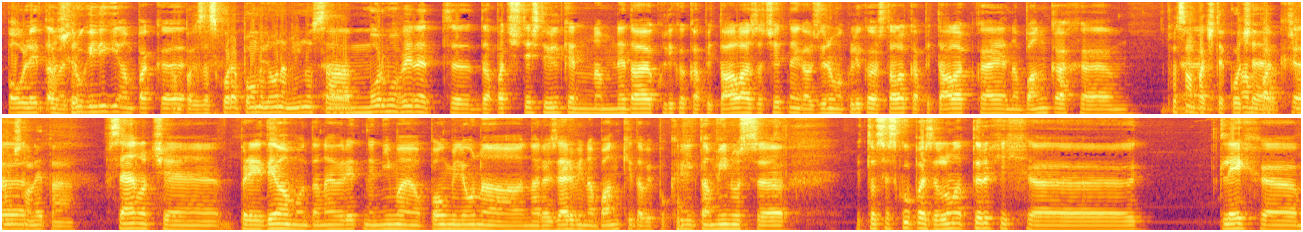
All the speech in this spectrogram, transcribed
pol leta v drugi ligi, ampak, eh, ampak za skoraj pol milijona minusa. Moramo vedeti, da pač te številke nam ne dajo, koliko kapitala začetnega, oziroma koliko je ostalo kapitala, kaj je na bankah. To so pač tekoče leta. Ja. Vseeno, če predvidevamo, da najverjetneje nimajo pol milijona na rezervi na banki, da bi pokrili ta minus, je to vse skupaj zelo na trgih tleh uh,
